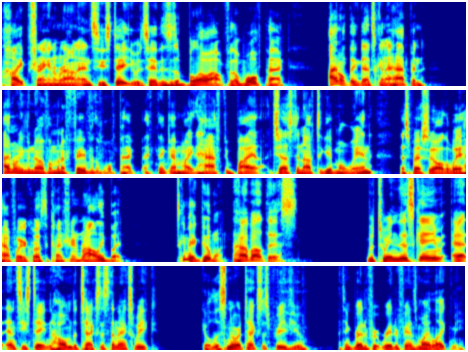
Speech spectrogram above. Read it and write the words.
hype train around NC State, you would say this is a blowout for the Wolfpack. I don't think that's going to happen. I don't even know if I'm going to favor the Wolfpack. I think I might have to buy it just enough to give them a win, especially all the way halfway across the country in Raleigh. But it's going to be a good one. How about this? Between this game at NC State and home to Texas the next week, go listen to our Texas preview. I think Red Raider fans might like me.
